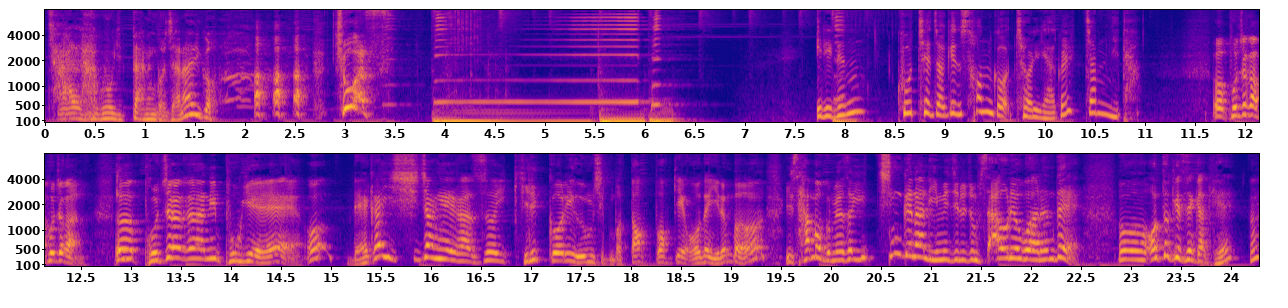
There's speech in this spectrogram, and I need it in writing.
잘하고 있다는 거잖아, 이거. 좋았어! 1위는 구체적인 선거 전략을 짭니다. 어, 보좌관, 보좌관. 어, 보좌관이 보기에, 어, 내가 이 시장에 가서 이 길거리 음식, 뭐, 떡볶이, 오뎅 이런 거, 이 사먹으면서 이 친근한 이미지를 좀 쌓으려고 하는데, 어, 어떻게 생각해? 어?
